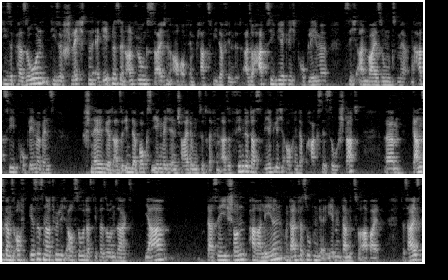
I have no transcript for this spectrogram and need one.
diese Person diese schlechten Ergebnisse in Anführungszeichen auch auf dem Platz wiederfindet. Also hat sie wirklich Probleme, sich Anweisungen zu merken? Hat sie Probleme, wenn es schnell wird, also in der Box irgendwelche Entscheidungen zu treffen? Also findet das wirklich auch in der Praxis so statt? Ähm, ganz, ganz oft ist es natürlich auch so, dass die Person sagt, ja, da sehe ich schon Parallelen und dann versuchen wir eben damit zu arbeiten. Das heißt,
